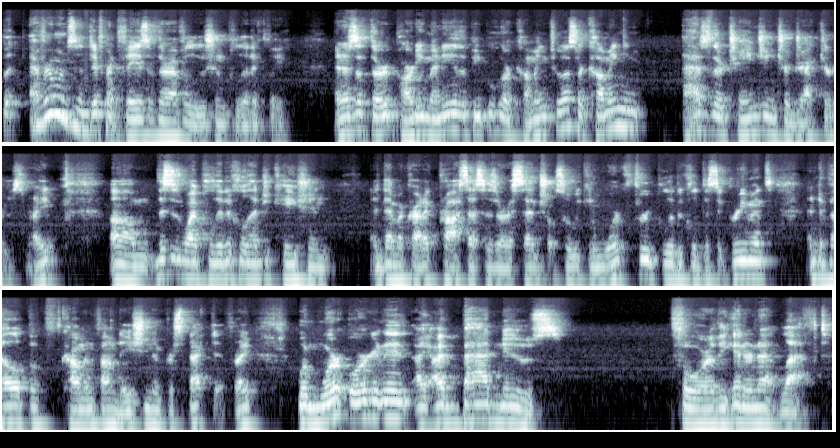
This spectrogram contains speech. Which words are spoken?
But everyone's in a different phase of their evolution politically. And as a third party, many of the people who are coming to us are coming as they're changing trajectories, right? Um, this is why political education and democratic processes are essential so we can work through political disagreements and develop a common foundation and perspective, right? When we're organized, I, I have bad news for the internet left,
